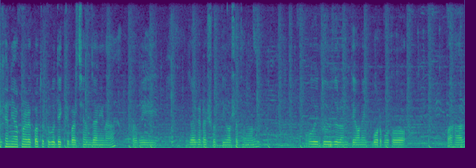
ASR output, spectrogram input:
এখানে আপনারা কতটুকু দেখতে পাচ্ছেন জানি না, তবে জায়গাটা সত্যি অসাধারণ। ওই দূর দূরান্তে অনেক বড় বড় পাহাড়,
